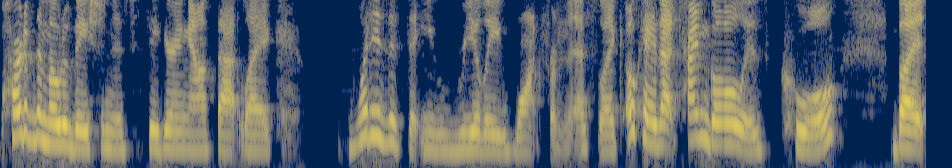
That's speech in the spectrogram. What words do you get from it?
part of the motivation is figuring out that, like, what is it that you really want from this? Like, okay, that time goal is cool, but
